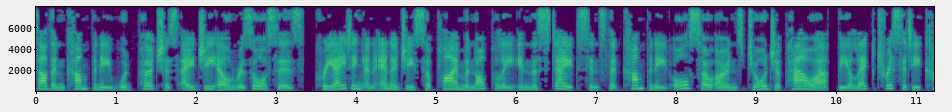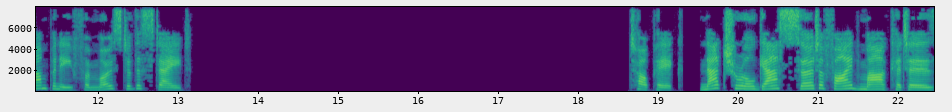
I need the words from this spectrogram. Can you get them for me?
Southern Company would purchase AGL Resources, creating an energy supply monopoly in the state since that company also owns Georgia Power, the electricity company for most of the state. Natural gas certified marketers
